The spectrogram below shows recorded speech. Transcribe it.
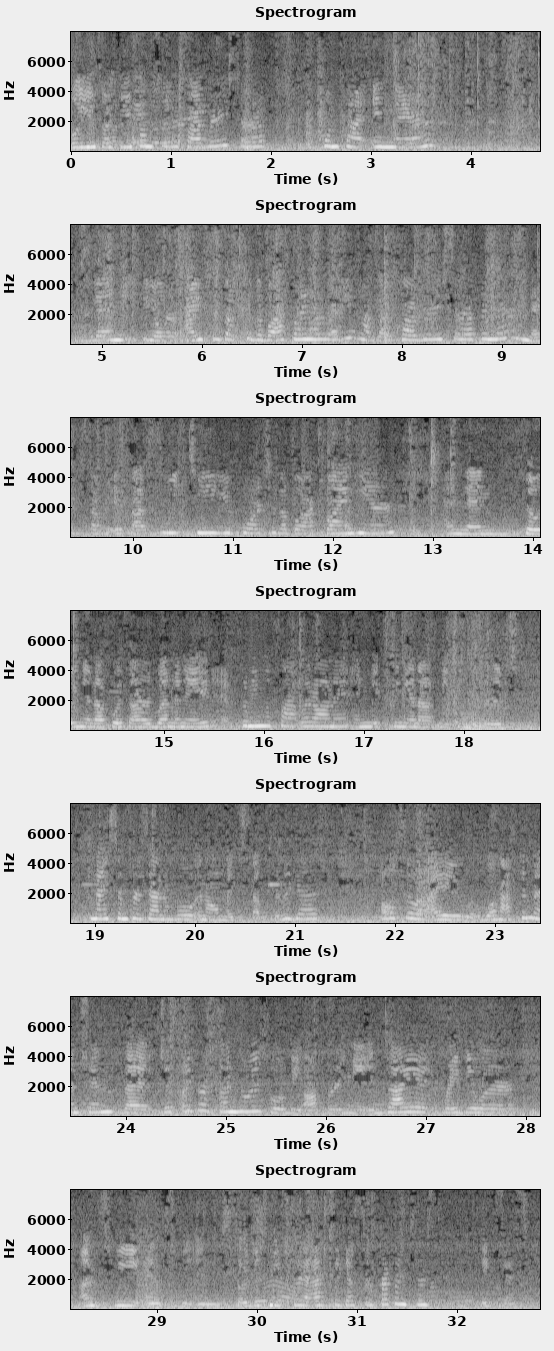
We'll use our three pumps of the cranberry syrup, pump that in there. Then your ice is up to the black line already. Have that cranberry syrup in there. Next up is that sweet tea you pour to the black line here. And then filling it up with our lemonade, and putting the flat lid on it and mixing it up, making sure it's nice and presentable and all mixed up for the guests. Also, I will have to mention that just like our we'll be offering it in diet, regular, unsweet, and sweetened. So just make sure to ask the guests their preferences. Thanks, guys.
